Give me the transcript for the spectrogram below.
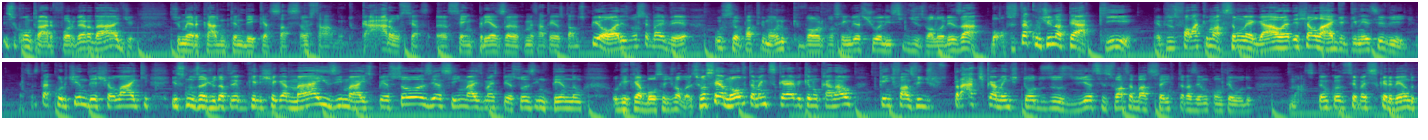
E se o contrário for verdade, se o mercado entender que essa ação estava muito cara ou se a, se a, empresa começar a ter resultados piores, você vai ver o seu patrimônio, que valor que você investiu ali se desvalorizar. Bom, se você está curtindo até aqui, eu preciso falar que uma ação legal é deixar o like aqui nesse vídeo. Se você está curtindo, deixa o like. Isso nos ajuda a fazer com que ele chegue a mais e mais pessoas e assim mais e mais pessoas entendam o que é a Bolsa de Valores. Se você é novo, também se inscreve aqui no canal, porque a gente faz vídeos praticamente todos os dias, se esforça bastante para trazer um conteúdo massa. Então, quando você vai se inscrevendo,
